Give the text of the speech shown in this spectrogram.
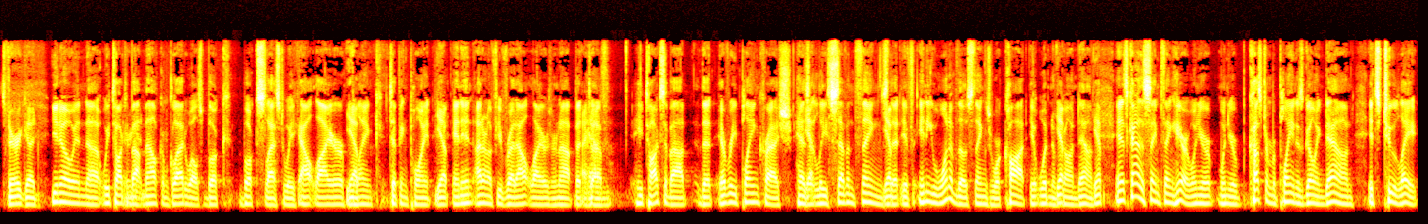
It's very good. You know, in uh, we talked about Malcolm Gladwell's book books last week, Outlier, Yep. Blink, Tipping Point. Yep. And in I don't know if you've read Outliers or not, but I have. Um, he talks about that every plane crash has Yep. at least seven things Yep. that if any one of those things were caught, it wouldn't have Yep. gone down. Yep. And it's kind of the same thing here. When your when your customer plane is going down, it's too late.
